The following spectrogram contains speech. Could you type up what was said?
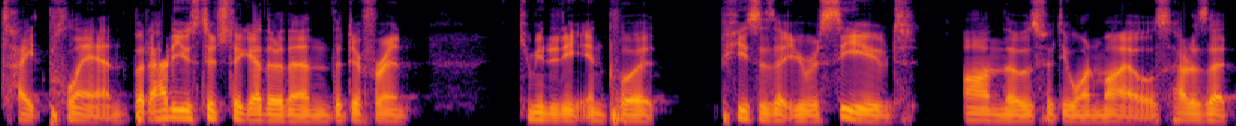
tight plan, but how do you stitch together then the different community input pieces that you received on those 51 miles? How does that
